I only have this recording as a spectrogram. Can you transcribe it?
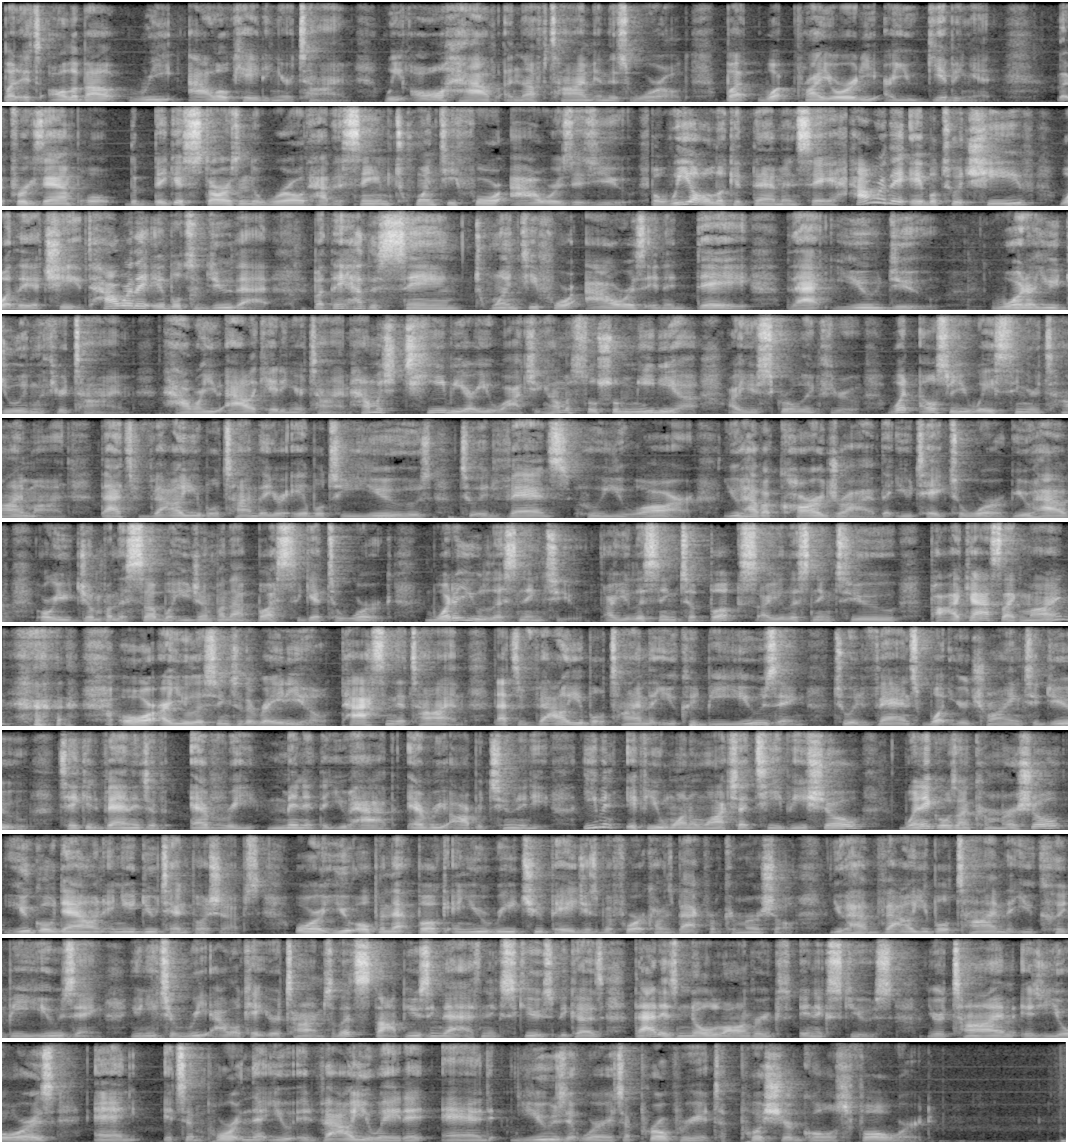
But it's all about reallocating your time. We all have enough time in this world, but what priority are you giving it? Like, for example, the biggest stars in the world have the same 24 hours as you. But we all look at them and say, how are they able to achieve what they achieved? How are they able to do that? But they have the same 24 hours in a day that you do. What are you doing with your time? How are you allocating your time? How much TV are you watching? How much social media are you scrolling through? What else are you wasting your time on? That's valuable time that you're able to use to advance who you are. You have a car drive that you take to work. You have, or you jump on the subway, you jump on that bus to get to work. What are you listening to? Are you listening to books? Are you listening to podcasts like mine? or are you listening to the radio, passing the time? That's valuable time that you could be using to advance what you're trying to do. Take advantage of every minute that you have, every opportunity. Even if you want to watch that TV show, When it goes on commercial, you go down and you do 10 push ups, or you open that book and you read two pages before it comes back from commercial. You have valuable time that you could be using. You need to reallocate your time. So let's stop using that as an excuse because that is no longer an excuse. Your time is yours, and it's important that you evaluate it and use it where it's appropriate to push your goals forward.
